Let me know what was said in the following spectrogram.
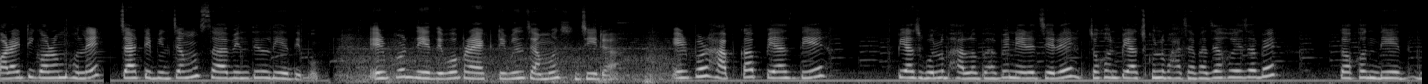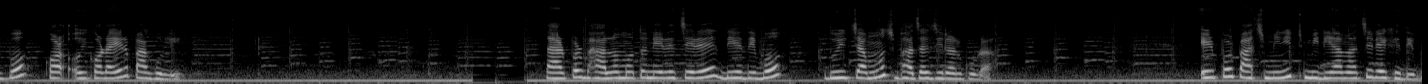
কড়াইটি গরম হলে চার টেবিল চামচ সয়াবিন তেল দিয়ে দিব। এরপর দিয়ে দেব প্রায় এক টেবিল চামচ জিরা। এরপর হাফ কাপ পেঁয়াজ দিয়ে পেঁয়াজগুলো ভালোভাবে নেড়ে চেড়ে যখন পেঁয়াজগুলো ভাজা ভাজা হয়ে যাবে, তখন দিয়ে দিব ওই কড়াইয়ের পাগুলি। তারপর ভালো মতো নেড়ে চেড়ে দিয়ে দিব দুই চামচ ভাজা জিরার গুঁড়া। এরপর পাঁচ মিনিট মিডিয়াম আঁচে রেখে দিব।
